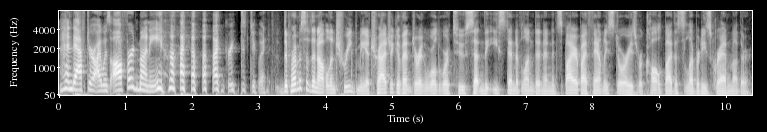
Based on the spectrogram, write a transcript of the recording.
And after I was offered money, I agreed to do it. The premise of the novel intrigued me a tragic event during World War II set in the East End of London and inspired by family stories recalled by the celebrity's grandmother.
